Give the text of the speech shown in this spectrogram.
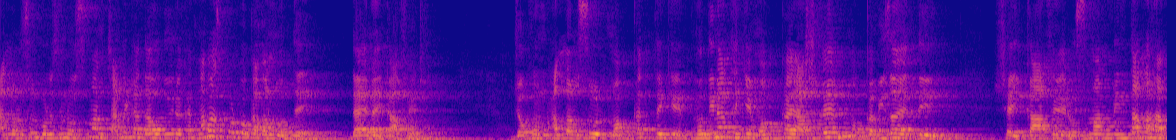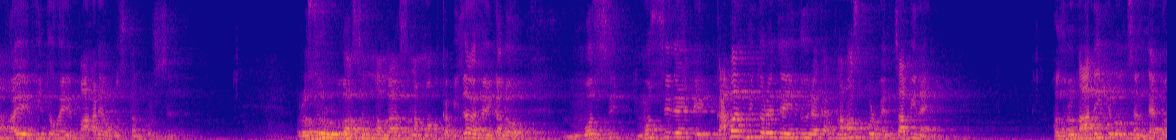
আল্লাহ রসুল বলেছেন, ওসমান, চাবিটা দাও, দুই রাখাত নামাজ পড়ব কাবার মধ্যে। দেয় নাই কাফের। যখন আল্লাহ রসুল মক্কা থেকে, মদিনা থেকে মক্কায় আসলেন, মক্কা বিজয়ের দিন, সেই কাফের ওসমান বিন তালাহা ভয়ে ভীত হয়ে পাহাড়ে অবস্থান করছেন। রসুল্লাহ সাল্লাহ সাল্লাম মক্কা বিজয় হয়ে গেল। মসজিদ, এই কাবার ভিতরে যে এই দুই রাখাত নামাজ পড়বেন, চাবি নাই। হজরত আলীকে বলছেন, দেখো,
